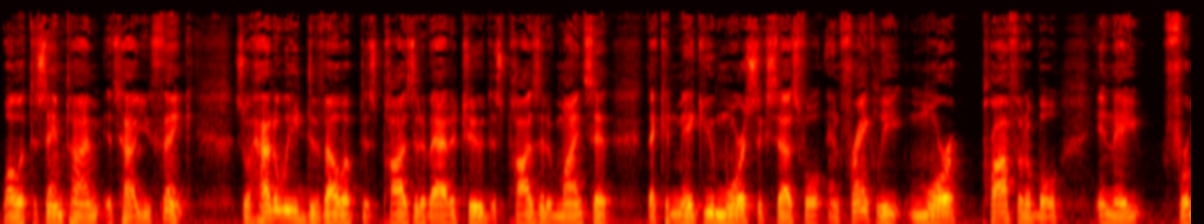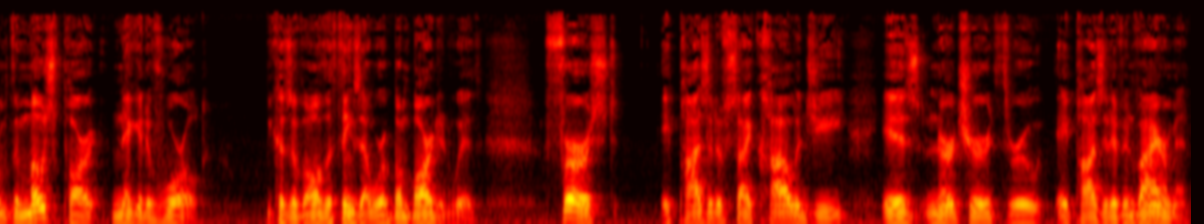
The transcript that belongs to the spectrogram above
while at the same time, it's how you think. So, how do we develop this positive attitude, this positive mindset that can make you more successful and, frankly, more profitable in a from the most part, negative world because of all the things that we're bombarded with. First, a positive psychology is nurtured through a positive environment.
